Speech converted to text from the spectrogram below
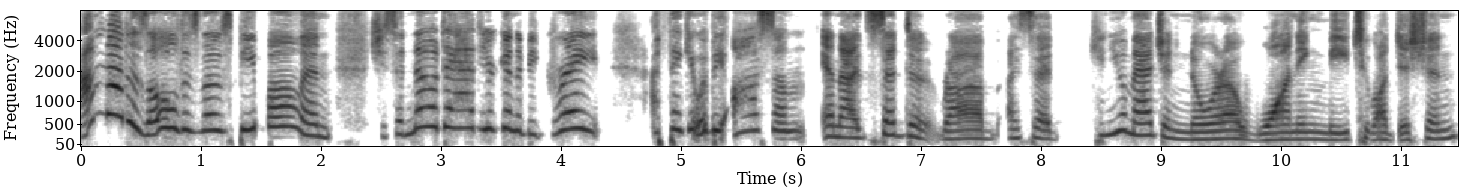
I'm not as old as those people. And she said, No, dad, you're going to be great. I think it would be awesome. And I said to Rob, I said, Can you imagine Nora wanting me to audition?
